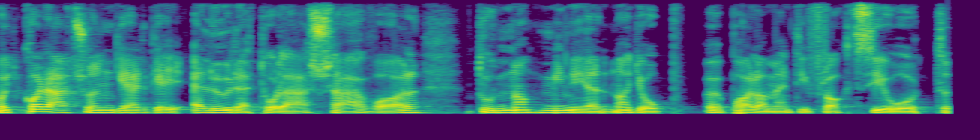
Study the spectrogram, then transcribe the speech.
hogy Karácsony Gergely előretolásával tudnak minél nagyobb parlamenti frakciót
